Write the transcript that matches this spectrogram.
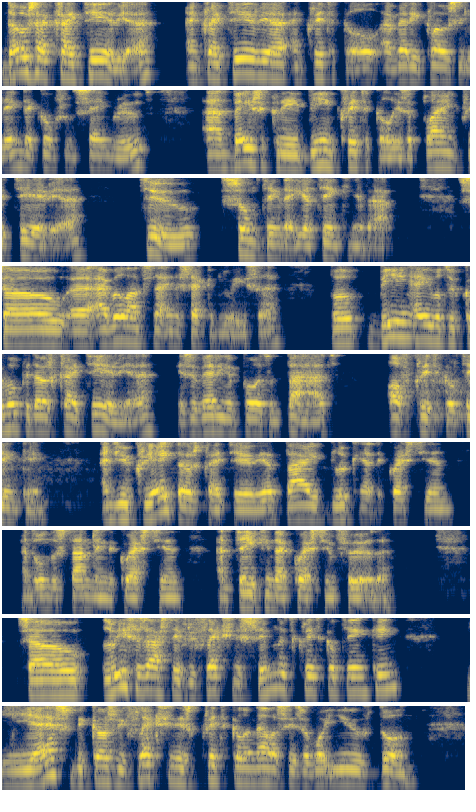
Those are criteria and criteria and critical are very closely linked. They come from the same root. And basically, being critical is applying criteria to something that you're thinking about. So uh, I will answer that in a second, Louisa. But being able to come up with those criteria is a very important part of critical thinking. And you create those criteria by looking at the question and understanding the question and taking that question further. So Louise has asked if reflection is similar to critical thinking. Yes, because reflection is critical analysis of what you've done.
